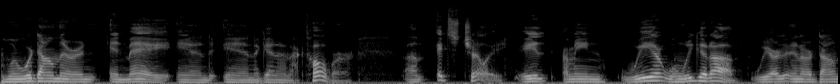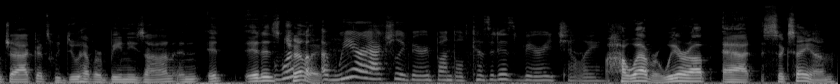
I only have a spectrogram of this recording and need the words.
when we're down there in, in May and in again in October, um, it's chilly. It, I mean, we are when we get up, we are in our down jackets. We do have our beanies on, and it it is We're chilly. bu- we are actually very bundled because it is very chilly. However, we are up at six a.m.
